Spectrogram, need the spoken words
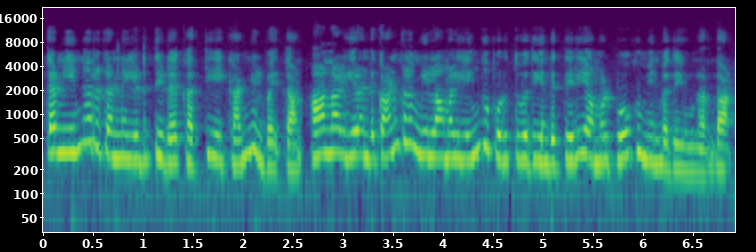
தன் இன்னொரு கண்ணை எடுத்திட கத்தியை கண்ணில் வைத்தான். ஆனால் இரண்டு கண்களும் இல்லாமல் எங்கு பொருத்துவது என்று தெரியாமல் போகும் என்பதை உணர்ந்தான்.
